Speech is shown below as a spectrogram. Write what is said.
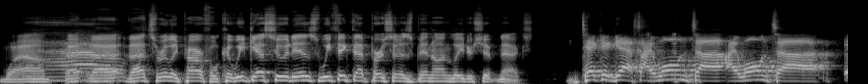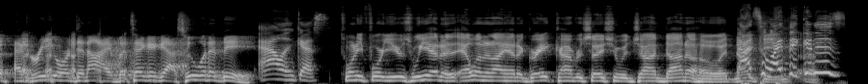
Wow, wow. That, that, that's really powerful. Could we guess who it is? We think that person has been on Leadership Next. Take a guess. I won't. Uh, I won't uh, agree or deny, but take a guess. Who would it be? Alan, guess. Twenty-four years. We had a Ellen and I had a great conversation with John Donahoe at. Nike. That's 19. who I think it is.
